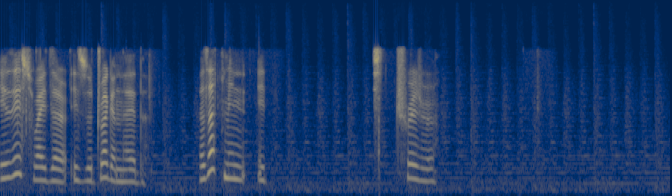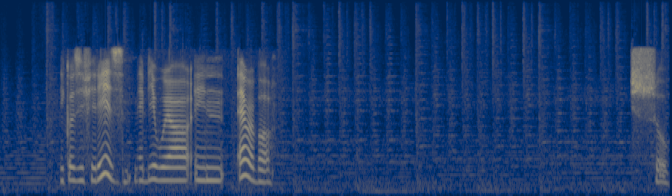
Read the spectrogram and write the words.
if this right there is the dragon head, does that mean it is treasure? Because if it is, maybe we are in Erebor. So.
